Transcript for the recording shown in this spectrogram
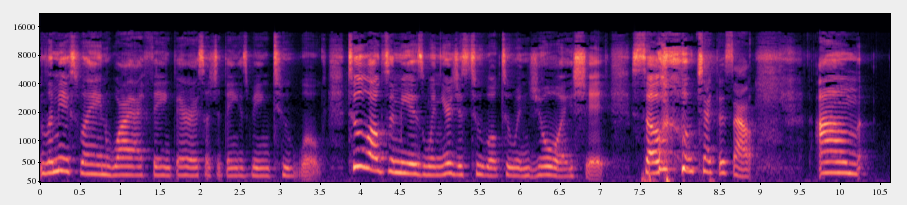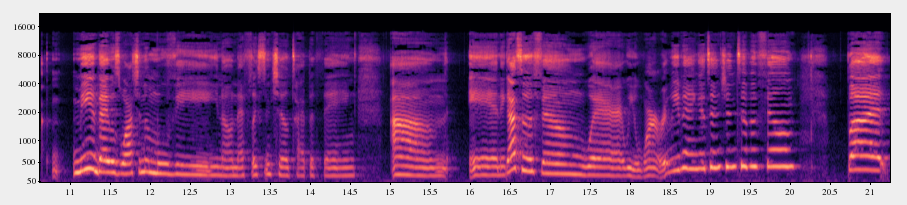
let me explain why I think there is such a thing as being too woke. Too woke to me is when you're just too woke to enjoy shit. So check this out. Um, me and Babe was watching a movie, you know, Netflix and chill type of thing. Um, and it got to the film where we weren't really paying attention to the film, but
